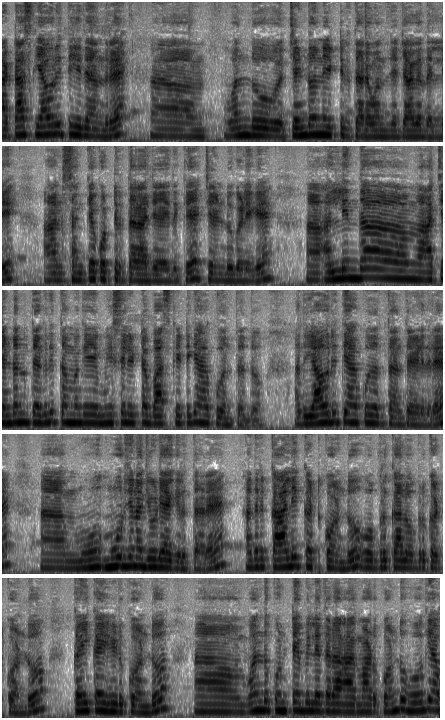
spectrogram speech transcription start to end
ಆ ಟಾಸ್ಕ್ ಯಾವ ರೀತಿ ಇದೆ ಅಂದರೆ ಒಂದು ಚೆಂಡನ್ನು ಇಟ್ಟಿರ್ತಾರೆ ಒಂದು ಜಾಗದಲ್ಲಿ. ಆ ಸಂಖ್ಯೆ ಕೊಟ್ಟಿರ್ತಾರೆ ಆ ಇದಕ್ಕೆ ಚೆಂಡುಗಳಿಗೆ. ಅಲ್ಲಿಂದ ಆ ಚೆಂಡನ್ನು ತೆಗೆದು ತಮಗೆ ಮೀಸಲಿಟ್ಟ ಬಾಸ್ಕೆಟ್ಗೆ ಹಾಕುವಂಥದ್ದು. ಅದು ಯಾವ ರೀತಿ ಹಾಕುವುದಂತ ಅಂತ ಹೇಳಿದ್ರೆ ಮೂರು ಜನ ಜೋಡಿ ಆಗಿರ್ತಾರೆ. ಅದ್ರ ಕಾಲಿಗೆ ಕಟ್ಕೊಂಡು, ಒಬ್ರು ಕಾಲು ಒಬ್ರು ಕಟ್ಕೊಂಡು, ಕೈ ಕೈ ಹಿಡ್ಕೊಂಡು ಒಂದು ಕುಂಟೆ ಬಿಲ್ಲೆ ತರ ಮಾಡ್ಕೊಂಡು ಹೋಗಿ ಆ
